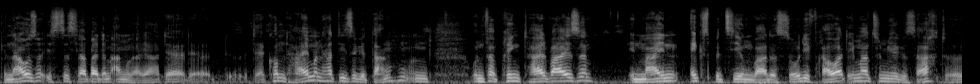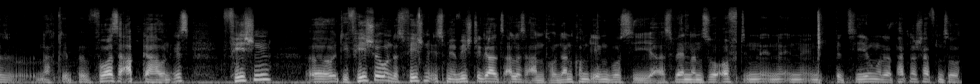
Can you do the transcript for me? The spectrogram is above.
Genauso ist es ja bei dem Angler. Ja? Der, der, der kommt heim und hat diese Gedanken und, und verbringt teilweise, in meinen Ex-Beziehungen war das so, die Frau hat immer zu mir gesagt, äh, nach, bevor sie abgehauen ist, Fischen, äh, die Fische und das Fischen ist mir wichtiger als alles andere. Und dann kommt irgendwo sie. Ja. Es werden dann so oft in, in, in Beziehungen oder Partnerschaften so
